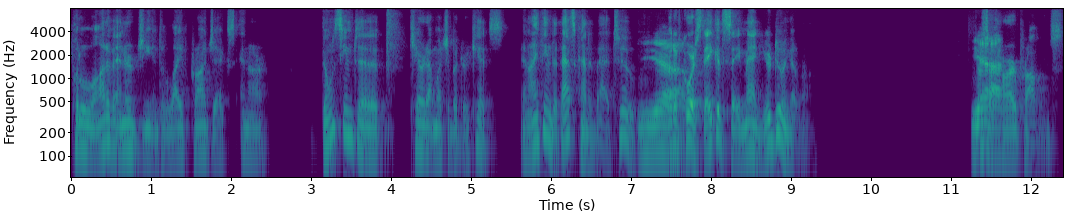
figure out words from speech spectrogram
put a lot of energy into life projects and are, don't seem to care that much about their kids. And I think that that's kind of bad too. yeah But of course, they could say, man, you're doing it wrong. Those yeah are hard problems.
